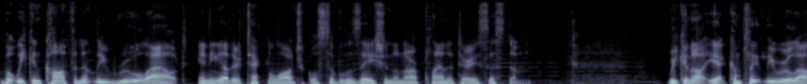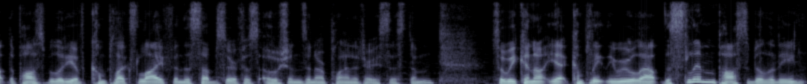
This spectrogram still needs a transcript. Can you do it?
but we can confidently rule out any other technological civilization in our planetary system. We cannot yet completely rule out the possibility of complex life in the subsurface oceans in our planetary system, so we cannot yet completely rule out the slim possibility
